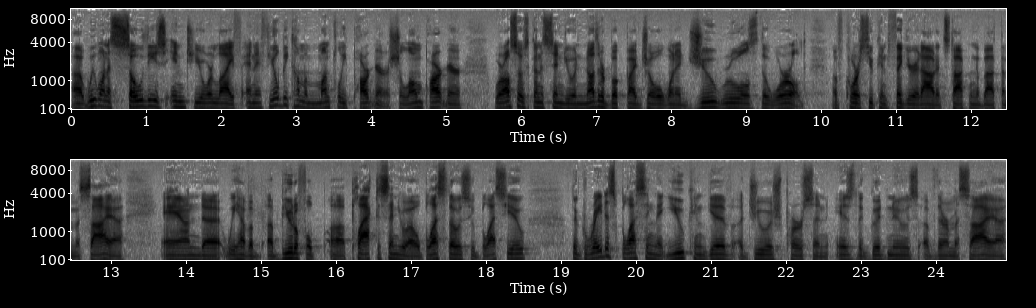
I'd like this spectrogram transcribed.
Uh, we want to sow these into your life. And if you'll become a monthly partner, a Shalom partner, we're also going to send you another book by Joel, When a Jew Rules the World. Of course, you can figure it out. It's talking about the Messiah. And uh, we have a, a beautiful uh, plaque to send you. I will bless those who bless you. The greatest blessing that you can give a Jewish person is the good news of their Messiah.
